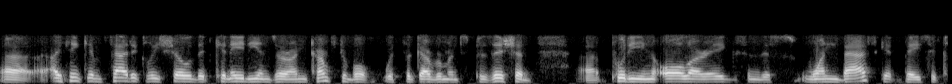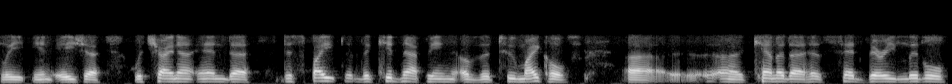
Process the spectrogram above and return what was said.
uh, I think emphatically show that Canadians are uncomfortable with the government's position, uh, putting all our eggs in this one basket, basically, in Asia with China. And uh, despite the kidnapping of the two Michaels, uh, uh, Canada has said very little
